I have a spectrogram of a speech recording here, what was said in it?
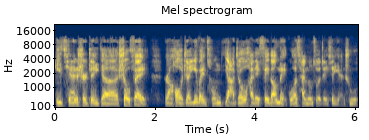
以前是这个收费，然后这因为从亚洲还得飞到美国才能做这些演出。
